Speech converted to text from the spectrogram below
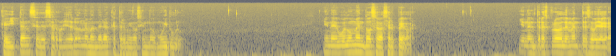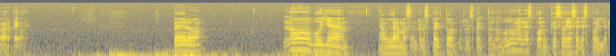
que Ethan se desarrollara de una manera que terminó siendo muy duro. Y en el volumen 2 se va a ser peor. Y en el 3 probablemente se vaya a grabar peor. Pero no voy a hablar más al respecto, respecto a los volúmenes, porque eso ya hacer spoiler.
